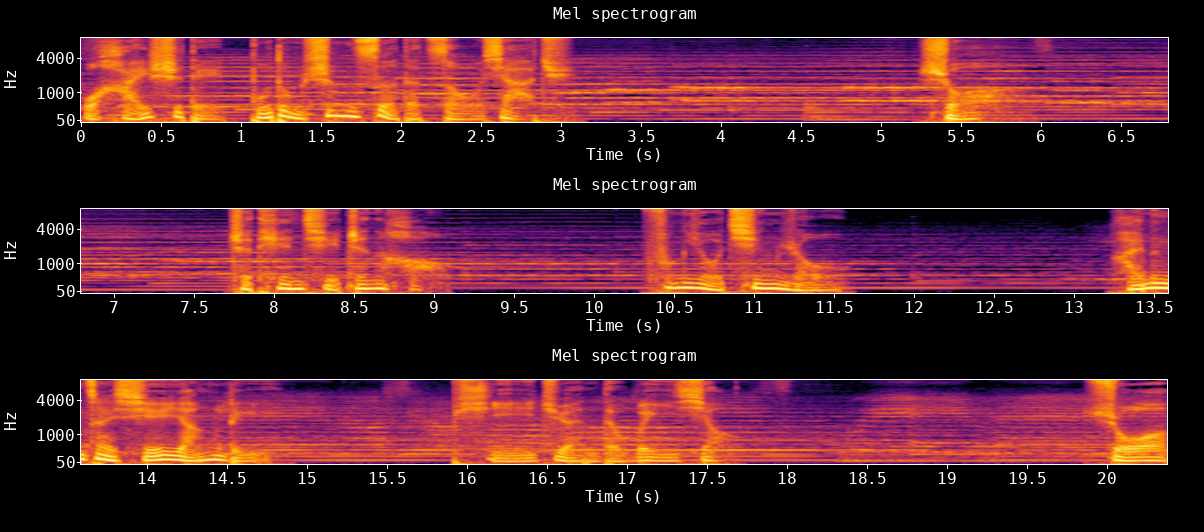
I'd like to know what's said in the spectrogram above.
我还是得不动声色的走下去，说：“这天气真好，风又轻柔，还能在斜阳里疲倦的微笑。”说。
